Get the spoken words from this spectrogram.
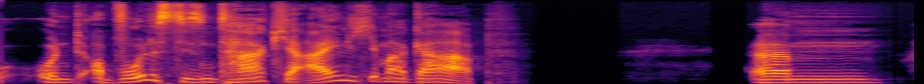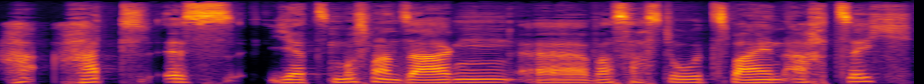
und obwohl es diesen Tag ja eigentlich immer gab, ähm, hat es jetzt, muss man sagen, äh, was sagst du, 82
